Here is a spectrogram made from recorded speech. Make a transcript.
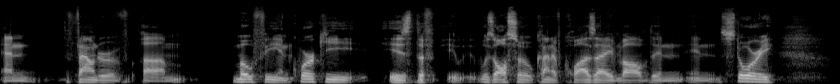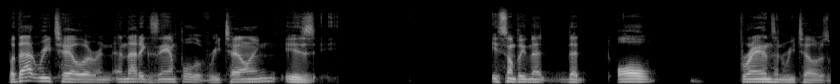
and the founder of um, Mophie and Quirky, is the was also kind of quasi involved in in Story. But that retailer and, and that example of retailing is is something that that all brands and retailers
